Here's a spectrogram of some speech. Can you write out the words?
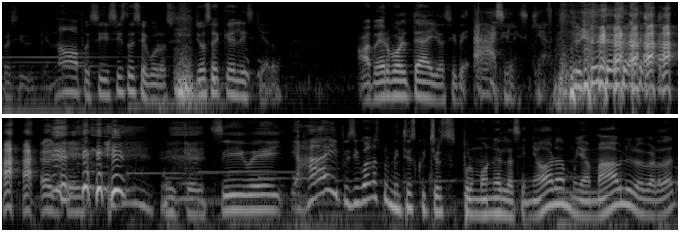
Fue así de que no, pues sí, sí estoy seguro. sí, yo sé que es la izquierda. A ver, voltea y yo así de, ah, sí, la izquierda. ok. ok. Sí, güey. Ajá, y pues igual nos permitió escuchar sus pulmones la señora, muy amable, la verdad.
